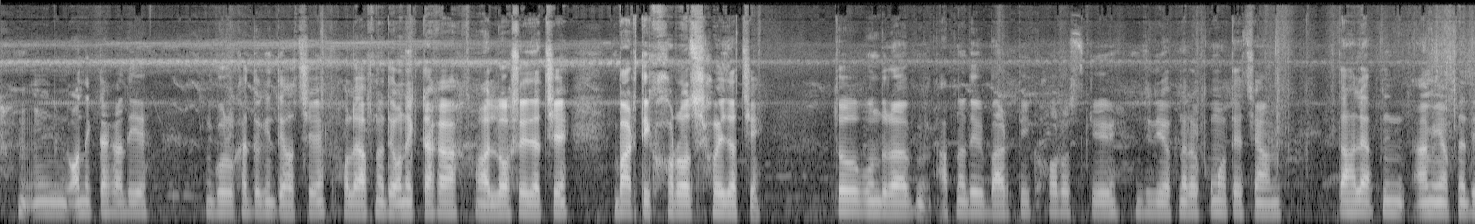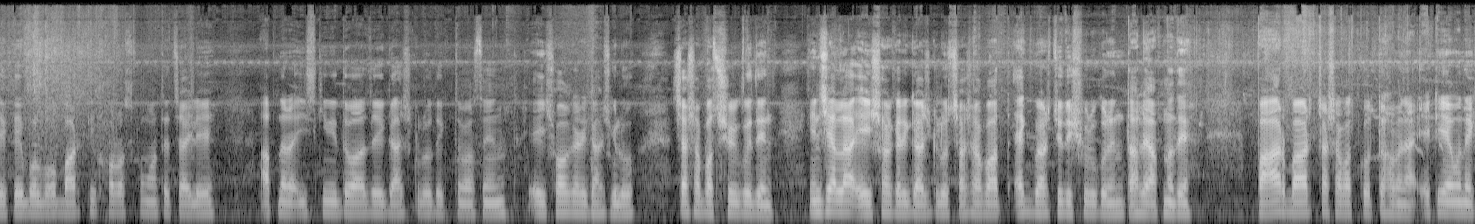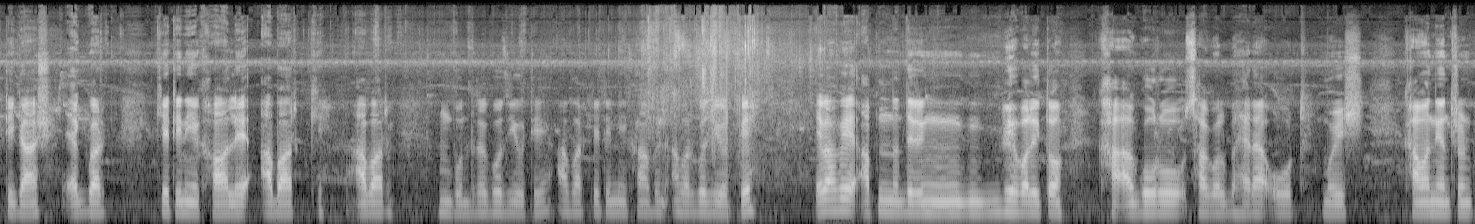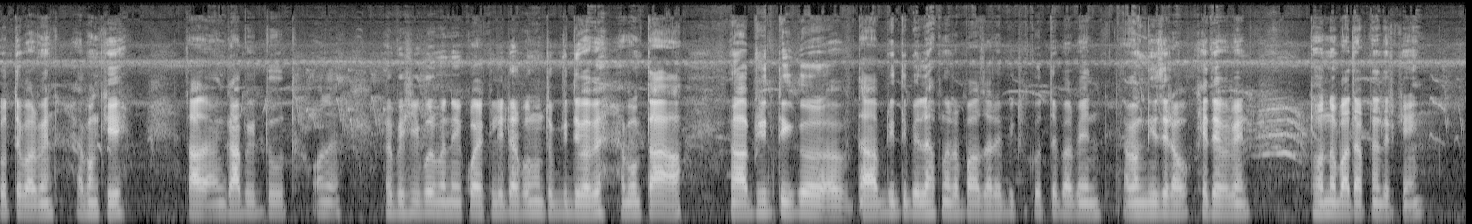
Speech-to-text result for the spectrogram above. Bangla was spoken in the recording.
অনেক টাকা দিয়ে গরুর খাদ্য কিনতে হচ্ছে। ফলে আপনাদের অনেক টাকা লস হয়ে যাচ্ছে। বাড়তি খরচ হয়ে যাচ্ছে। তো বন্ধুরা, আপনাদের বাড়তি খরচকে যদি আপনারা কমাতে চান, তাহলে আপনি, আমি আপনাদেরকে বলব, বাড়তি খরচ কমাতে চাইলে আপনারা স্ক্রিনে দেওয়া যে গাছগুলো দেখতে পাচ্ছেন, এই সরকারি গাছগুলো চাষাবাদ শুরু করে দিন। ইনশাল্লাহ এই সরকারি গাছগুলো চাষাবাদ একবার যদি শুরু করেন, তাহলে আপনাদের বারবার চাষাবাদ করতে হবে না। এটি এমন একটি গাছ, একবার কেটে নিয়ে খাওয়ালে আবার আবার বন্ধুরা গজিয়ে ওঠে, আবার কেটে নিয়ে খাওয়াবেন, আবার গজিয়ে উঠবে এভাবে আপনাদের গৃহপালিত খা, গরু, ছাগল, ভেড়া, ওট, মহিষ খাওয়া নিয়ন্ত্রণ করতে পারবেন এবং কি তা গাভীর দুধ অনেক বেশি পরিমাণে কয়েক লিটার পর্যন্ত বৃদ্ধি পাবে এবং তা বৃদ্ধি তা বৃদ্ধি পেলে আপনারা বাজারে বিক্রি করতে পারবেন এবং নিজেরাও খেতে পারবেন। ধন্যবাদ আপনাদেরকে।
